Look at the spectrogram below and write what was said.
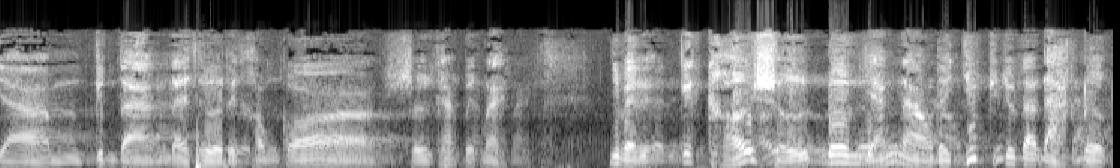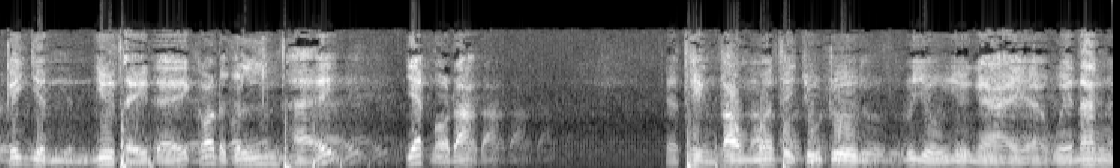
và kinh tạng đại thừa thì không có ờ, sự khác biệt này. Như vậy cái khởi sự đơn giản nào để giúp cho chúng ta đạt được cái nhìn như thị để có được cái linh thể giác ngộ đó? Thiền tông thì chủ trương, ví dụ như ngài ờ, huệ năng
